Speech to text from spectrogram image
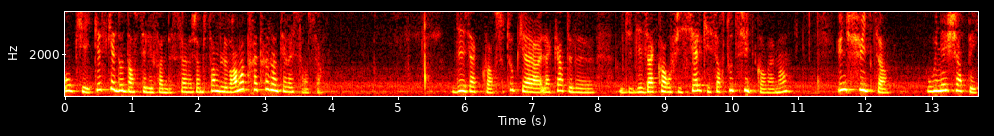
Ok, qu'est-ce qu'il y a d'autre dans ce téléphone? Parce que ça, me semble vraiment très très intéressant ça. Désaccord, surtout qu'il y a la carte du désaccord officiel qui sort tout de suite quand même. Hein. Une fuite ou une échappée.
